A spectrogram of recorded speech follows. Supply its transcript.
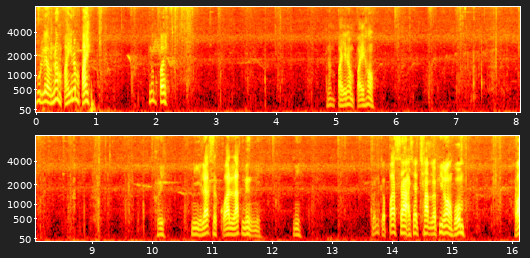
พูดแล้วนํไปนํไปนํไปนํไปนํไปเฮาเฮ้ยนี่ลักษกรลักหนึ่งนี่นี่มันกับป้าซาชัดๆแล้วพี่น้องผม ขอ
